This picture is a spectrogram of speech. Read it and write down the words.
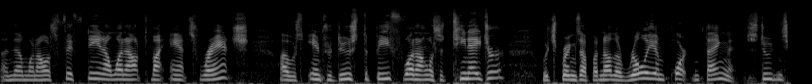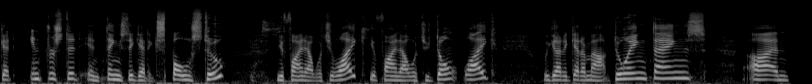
And then when I was 15, I went out to my aunt's ranch. I was introduced to beef when I was a teenager, which brings up another really important thing that students get interested in things they get exposed to. You find out what you like, you find out what you don't like. We got to get them out doing things. Um,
